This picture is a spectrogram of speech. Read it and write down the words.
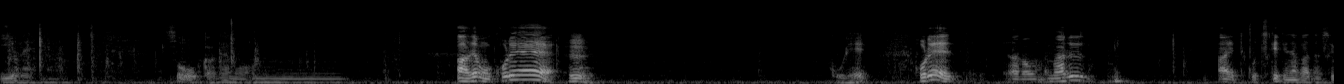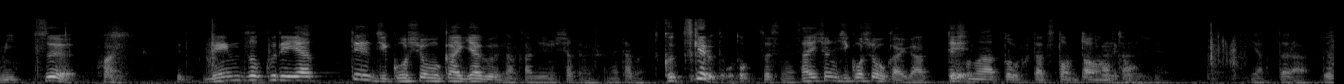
いいよね。そうかでもうーんあでもこれうん。これ？これあの丸あえてこうつけてなかったんですけど3つ。はい。連続でやって自己紹介ギャグな感じにしちゃってもいいですかね多分。くっつけるってこと？そうですね。最初に自己紹介があってでその後2つトントンって感じで。やったらやっ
